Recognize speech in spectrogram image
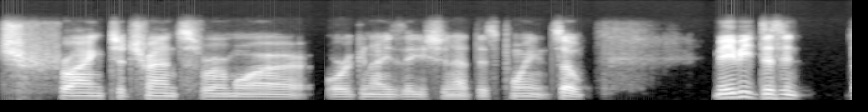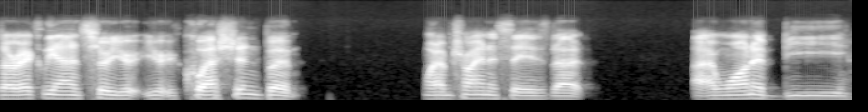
trying to transform our organization at this point. So maybe it doesn't directly answer your your question, but what I'm trying to say is that I want to be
